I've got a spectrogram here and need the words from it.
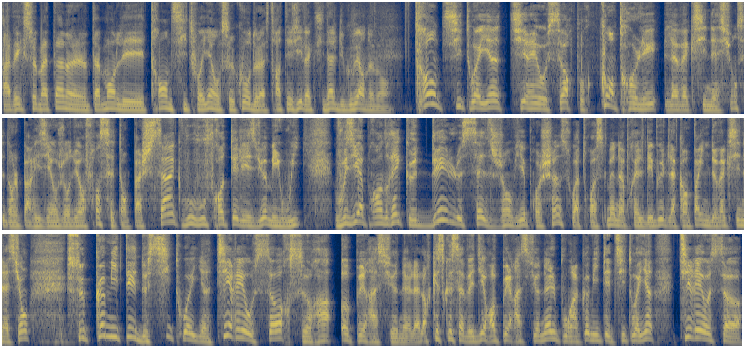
avec ce matin notamment les 30 citoyens au secours de la stratégie vaccinale du gouvernement. 30 citoyens tirés au sort pour contrôler la vaccination. C'est dans le Parisien aujourd'hui en France, c'est en page 5. Vous vous frottez les yeux, mais oui, vous y apprendrez que dès le 16 janvier prochain, soit trois semaines après le début de la campagne de vaccination, ce comité de citoyens tirés au sort sera opérationnel. Alors qu'est-ce que ça veut dire opérationnel pour un comité de citoyens tirés au sort?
